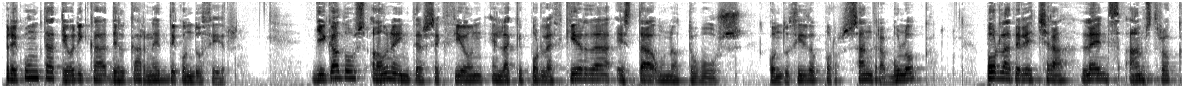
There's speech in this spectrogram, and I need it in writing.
Pregunta teórica del carnet de conducir. Llegados a una intersección en la que por la izquierda está un autobús conducido por Sandra Bullock, por la derecha Lance Armstrong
